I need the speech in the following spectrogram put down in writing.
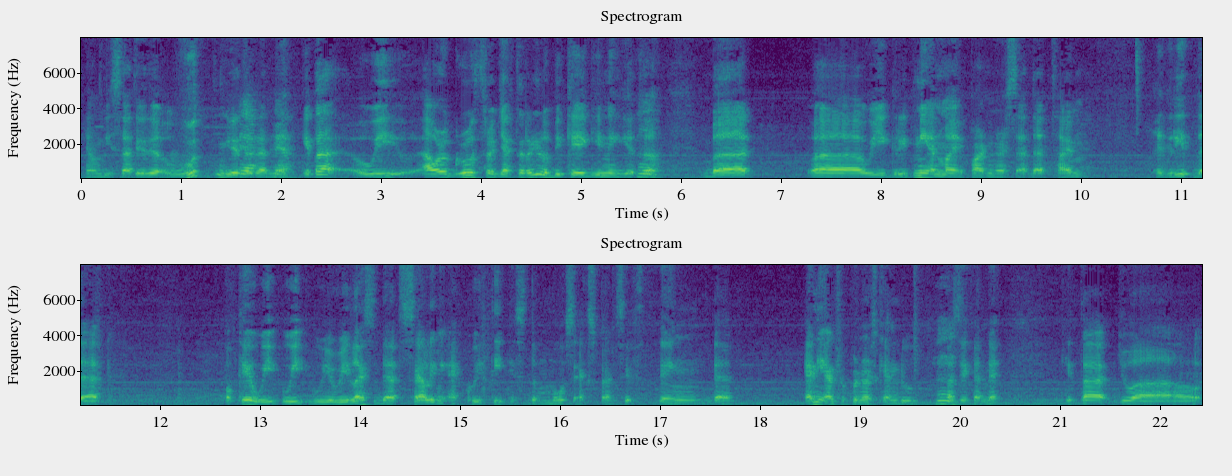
yang bisa tiba-tiba wood gitu Ya, kan ya. ya. Kita we our growth trajectory lebih kayak gini gitu. Hmm. But uh, we agreed me and my partners at that time agreed that okay we, we we realized that selling equity is the most expensive thing that any entrepreneurs can do Hmm. pasti kan ya kita jual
